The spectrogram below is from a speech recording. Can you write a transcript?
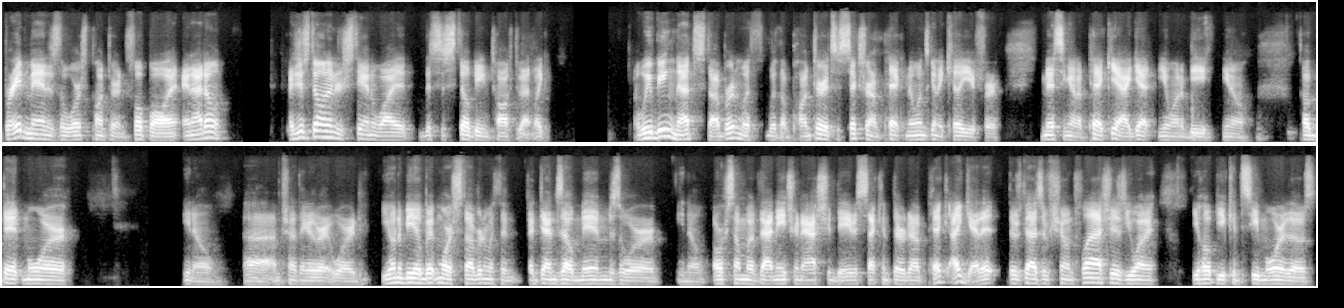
Braden Mann is the worst punter in football. And I don't, I just don't understand why this is still being talked about. Like, are we being that stubborn with with a punter? It's a six round pick. No one's going to kill you for missing on a pick. Yeah, I get you want to be, you know, a bit more, you know, uh, I'm trying to think of the right word. You want to be a bit more stubborn with a, a, Denzel Mims or you know or some of that nature. And Ashtyn Davis, second, third round pick. I get it. Those guys have shown flashes. You want to, you hope you can see more of those.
